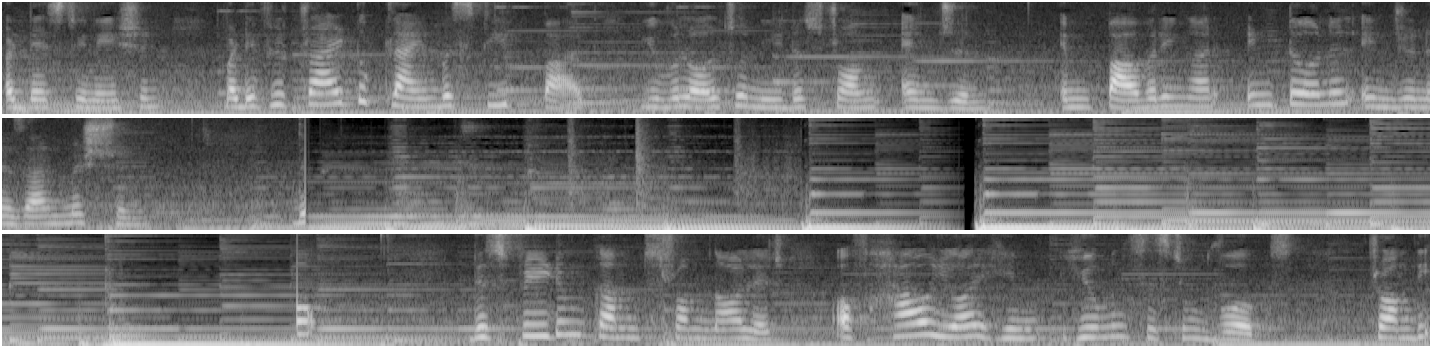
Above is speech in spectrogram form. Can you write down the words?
a destination, but if you try to climb a steep path, you will also need a strong engine. Empowering our internal engine is our mission. This freedom comes from knowledge of how your hum- human system works, from the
